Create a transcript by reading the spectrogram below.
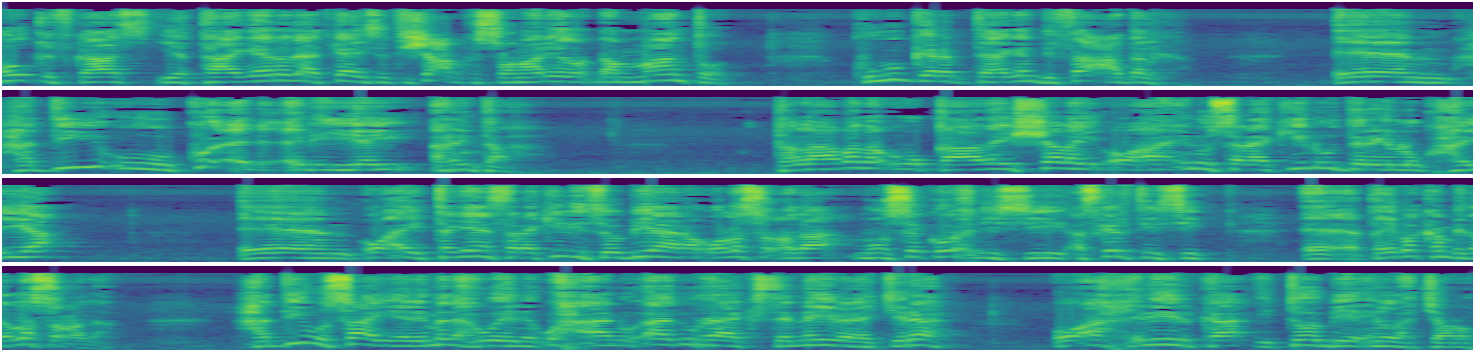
mowqifkaas iyo taageerada aad ka haysatay shacabka soomaaliyeed oo dhammaantood kugu garab taagan difaaca dalka. Haddii uu ku celceliyey arrintaa tallaabada uu qaaday shalay oo ah inuu saraakiil u diray lughaya oo ay tageen saraakiil ethoobiyaana oo la socda muuse kooxdiisii askartiisii qaybo ka mida la socda. Haddii uu saa yeelay madaxweyne wax aanu aada u raagsanay baa jira oo ah xiriirka etoobiya in la jaro.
